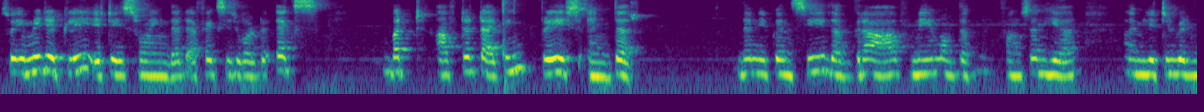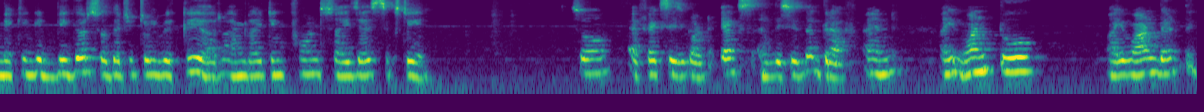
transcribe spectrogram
So immediately it is showing that fx is equal to x. But after typing press enter, then you can see the graph name of the function here I'm little bit making it bigger so that it will be clear. I'm writing font size as 16. So fx is equal to x and this is the graph. And I want to, I want that the,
